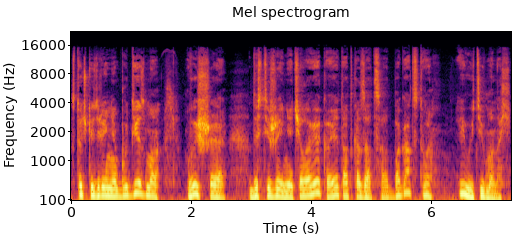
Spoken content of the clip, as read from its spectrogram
С точки зрения буддизма, высшее достижение человека – это отказаться от богатства и уйти в монахи.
